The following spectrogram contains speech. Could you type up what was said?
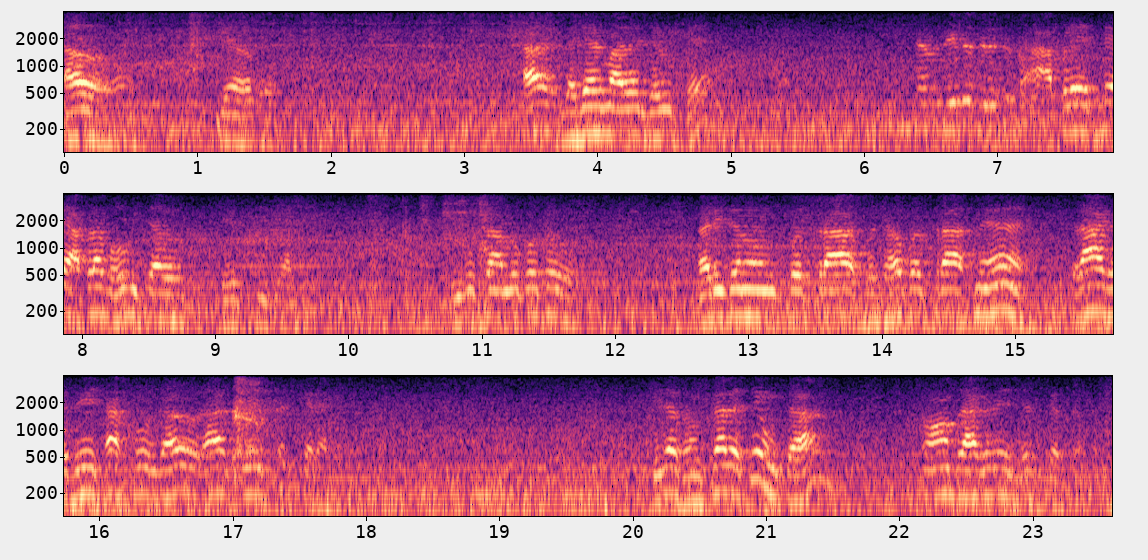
આવો હા વખત. મારે જરૂર છે. આપણે એટલે આપણા બહુ વિચારો હિન્દુસ્તાન લોકો તો હરિજનો પર ત્રાસ, બધા પર ત્રાસ ને રાગ દેશ આખો રાગ દેશ જ કર્યા બીજા સંસ્કાર હશે ઊંચા? આમ રાગ જ કરતા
